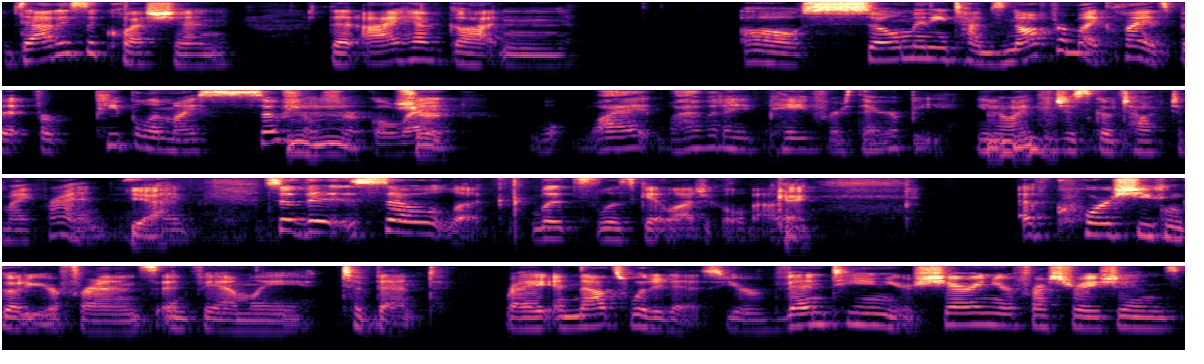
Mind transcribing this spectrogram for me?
that is a question that I have gotten oh so many times, not from my clients, but for people in my social mm-hmm, circle, right? Sure why why would I pay for therapy? You know, mm-hmm. I could just go talk to my friend. Yeah. I, so the so look, let's let's get logical about okay. it. Of course you can go to your friends and family to vent, right? And that's what it is. You're venting, you're sharing your frustrations.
